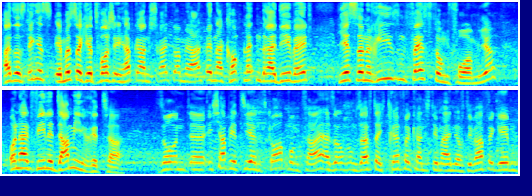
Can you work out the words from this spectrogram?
Also das Ding ist, ihr müsst euch jetzt vorstellen, ich habe gerade einen Streitkolben in der Hand, bin in einer kompletten 3D-Welt. Hier ist so eine riesen Festung vor mir und halt viele Dummy-Ritter. So, und äh, ich habe jetzt hier eine Score-Punktzahl, also um- umso öfter ich treffe, kann ich dem einen auf die Waffe geben.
